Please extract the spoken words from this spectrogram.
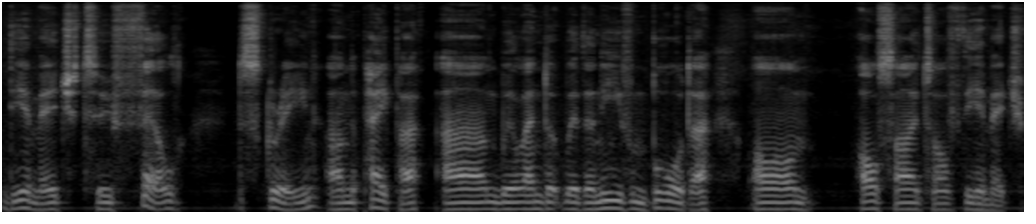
the image to fill the screen and the paper and we'll end up with an even border on all sides of the image.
